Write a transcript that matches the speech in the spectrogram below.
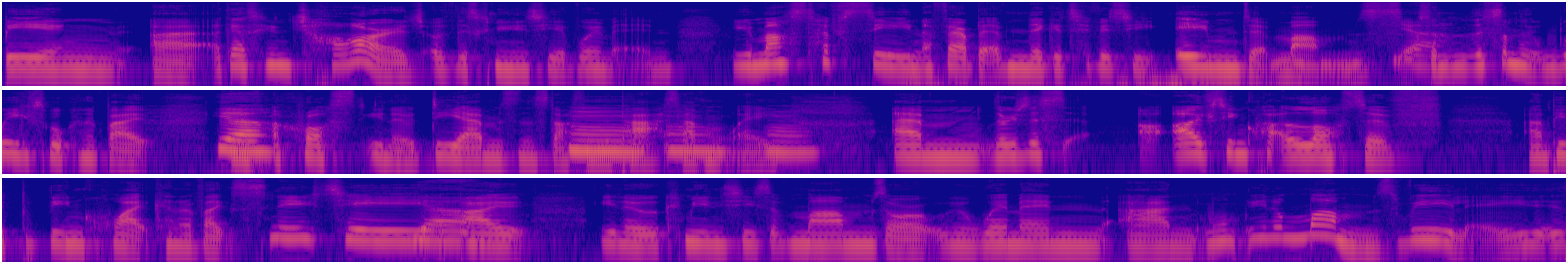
being, uh, I guess, in charge of this community of women, you must have seen a fair bit of negativity aimed at mums. Yeah. So there's something we've spoken about Yeah. Mm, of across, you know, DMs and stuff in the past, haven't we? Um, there's this, I've seen quite a lot of um, people being quite kind of like snooty Yeah. about you know communities of mums or you know, women and you know mums really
